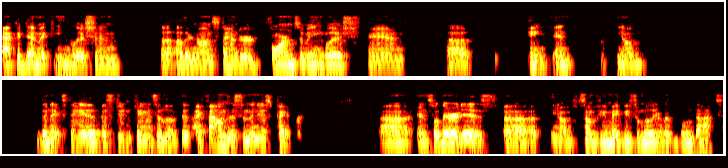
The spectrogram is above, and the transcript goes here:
academic English and uh, other non-standard forms of English and, uh, and, and, you know, the next day, a, student came and said, look, I found this in the newspaper. Uh, and so there it is. Uh, you know, some of you may be familiar with Boondocks.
